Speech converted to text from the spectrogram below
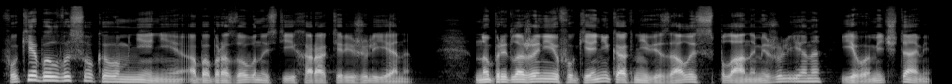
Фуке был высокого мнения об образованности и характере Жюльена. Но предложение Фуке никак не вязалось с планами Жюльена, его мечтами.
